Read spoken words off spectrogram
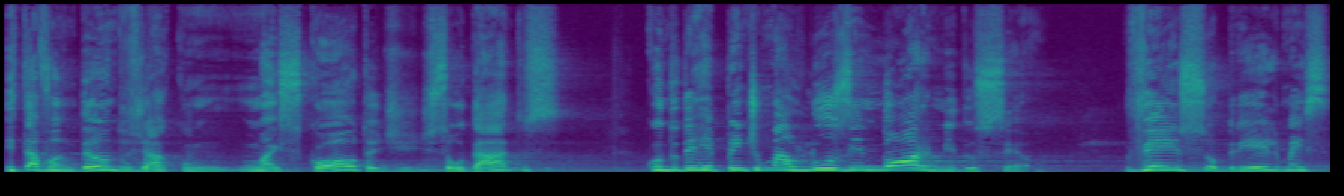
e estava andando já com uma escolta de, de soldados, quando de repente uma luz enorme do céu veio sobre ele, mas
